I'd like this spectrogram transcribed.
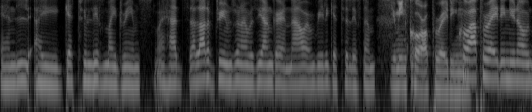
And I get to live my dreams. I had a lot of dreams when I was younger, and now I really get to live them. You mean cooperating? cooperating, you know,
